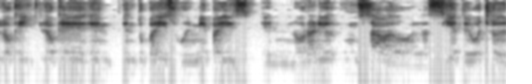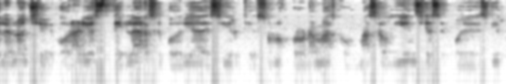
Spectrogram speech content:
lo que, lo que en, en tu país o en mi país, en horario un sábado a las 7, 8 de la noche, horario estelar se podría decir, que son los programas con más audiencia, se puede decir.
